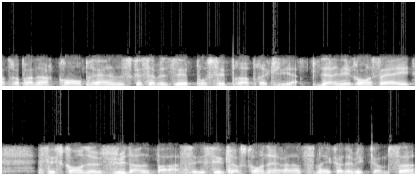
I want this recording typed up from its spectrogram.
l'entrepreneur comprenne ce que ça veut dire pour ses propres clients. dernier conseil, c'est ce qu'on a vu dans le passé, c'est que lorsqu'on a un ralentissement économique comme ça,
